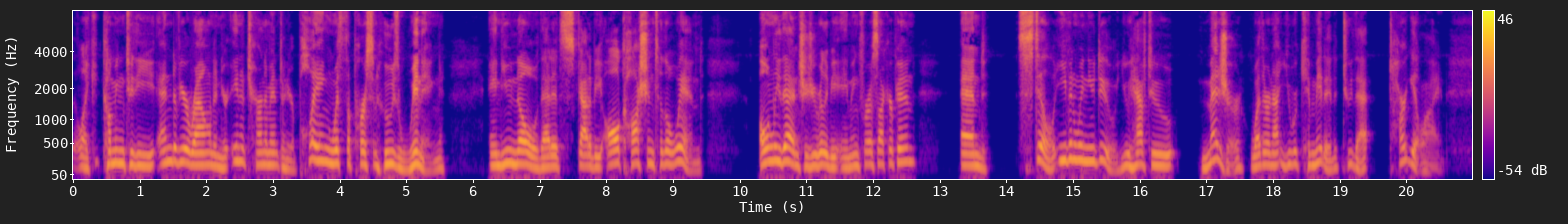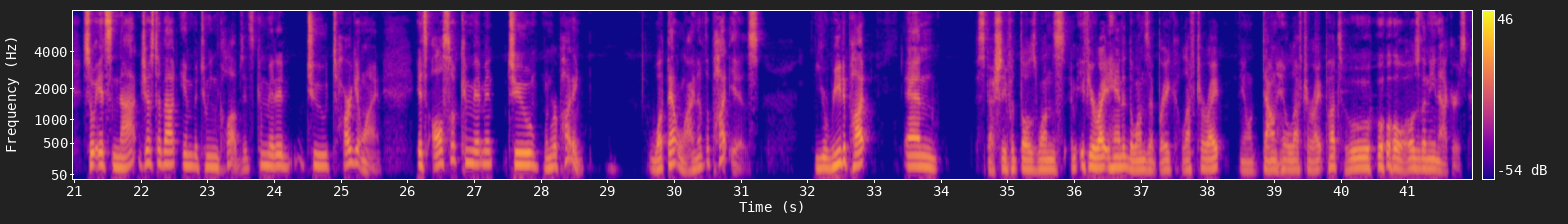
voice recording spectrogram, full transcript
like coming to the end of your round and you're in a tournament and you're playing with the person who's winning and you know that it's got to be all caution to the wind only then should you really be aiming for a sucker pin. And still, even when you do, you have to measure whether or not you were committed to that target line. So it's not just about in between clubs, it's committed to target line. It's also commitment to when we're putting, what that line of the putt is. You read a putt, and especially with those ones, if you're right handed, the ones that break left to right, you know, downhill left to right putts. Ooh, those are the knee knockers.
